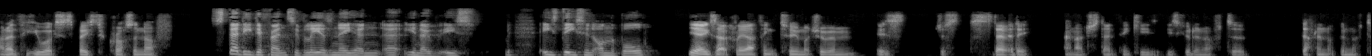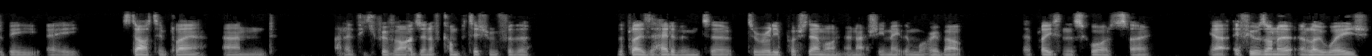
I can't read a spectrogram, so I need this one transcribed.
I don't think he works the space to cross enough. Steady defensively, isn't he? And uh, you know he's he's decent on the ball. Yeah, exactly. I think too much of him is just steady, and I just don't think he's he's good enough to definitely not good enough to be a starting player, and I don't think he provides enough competition for the the players ahead of him to to really push them on and actually make them worry about their place in the squad. So yeah, if he was on a, a low wage,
